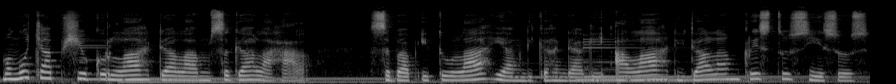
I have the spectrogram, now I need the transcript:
Mengucap syukurlah dalam segala hal Sebab itulah yang dikehendaki Allah di dalam Kristus Yesus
